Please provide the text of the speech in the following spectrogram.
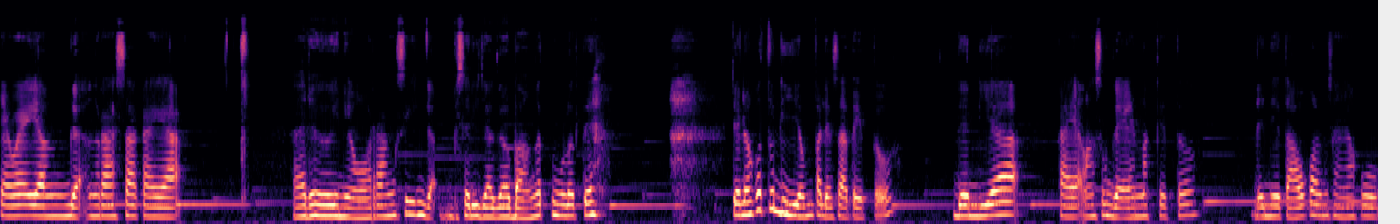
cewek yang nggak ngerasa kayak aduh ini orang sih nggak bisa dijaga banget mulutnya. Dan aku tuh diem pada saat itu dan dia kayak langsung gak enak gitu. Dan dia tahu kalau misalnya aku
